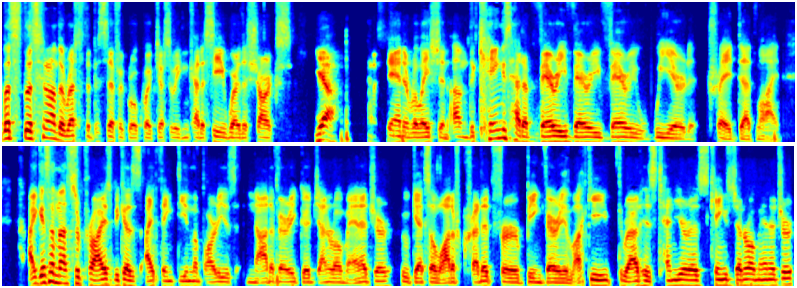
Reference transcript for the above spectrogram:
let's let's hit on the rest of the Pacific real quick, just so we can kind of see where the Sharks yeah kind of stand in relation. Um, the Kings had a very very very weird trade deadline. I guess I'm not surprised because I think Dean Lombardi is not a very good general manager who gets a lot of credit for being very lucky throughout his tenure as Kings general manager.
